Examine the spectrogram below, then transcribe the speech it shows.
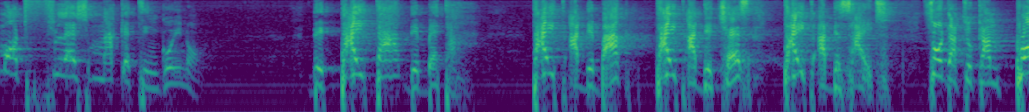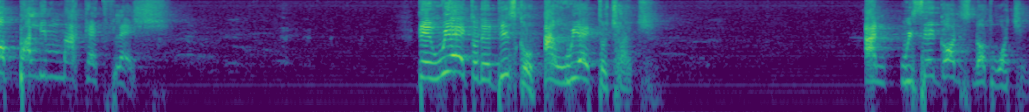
much flesh marketing going on. The tighter, the better. Tight at the back, tight at the chest, tight at the sides, so that you can properly market flesh. They wear it to the disco and wear it to church. And we say God is not watching.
